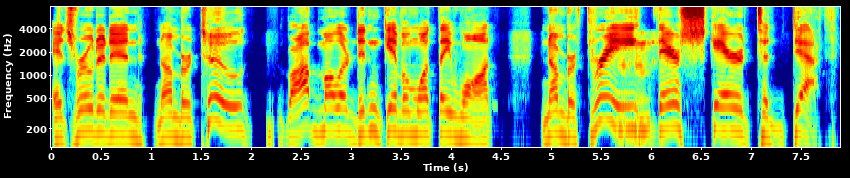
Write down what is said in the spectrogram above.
it's rooted in number two, Bob Mueller didn't give them what they want. Number 3 mm-hmm. they're scared to death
